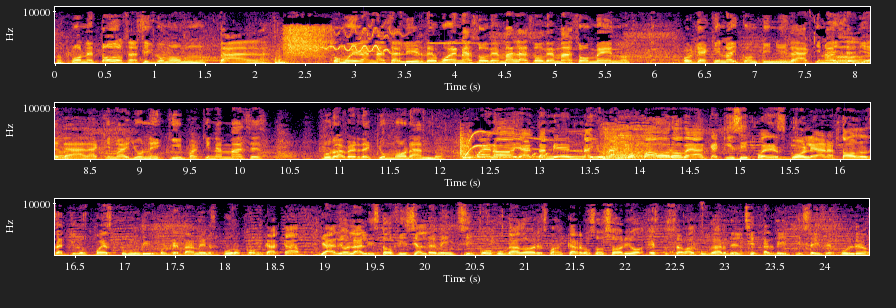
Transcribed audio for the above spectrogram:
Nos pone todos así como un tal. ¿Cómo irán a salir? ¿De buenas o de malas o de más o menos? Porque aquí no hay continuidad, aquí no hay seriedad, aquí no hay un equipo, aquí nada más es puro a ver de qué humorando. Y bueno, ya también hay una Copa Oro, vea, que aquí sí puedes golear a todos, aquí los puedes tundir porque también es puro con caca. Ya dio la lista oficial de 25 jugadores Juan Carlos Osorio, esto se va a jugar del 7 al 26 de julio.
